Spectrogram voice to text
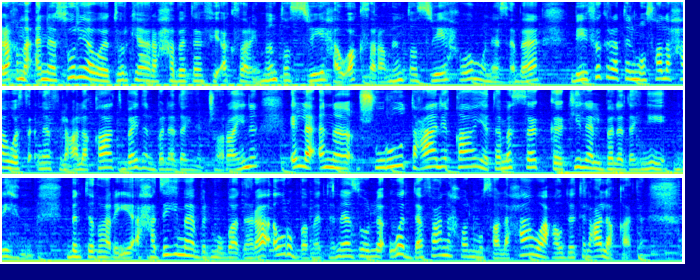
رغم أن سوريا وتركيا رحبتا في أكثر من تصريح أو أكثر من تصريح ومناسبة بفكرة المصالحة واستئناف العلاقات بين البلدين الجارين إلا أن شروط عالقة يتمسك كلا البلدين بهم. بانتظار أحدهما بالمبادرة أو ربما التنازل والدفع نحو المصالحة وعودة العلاقات.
